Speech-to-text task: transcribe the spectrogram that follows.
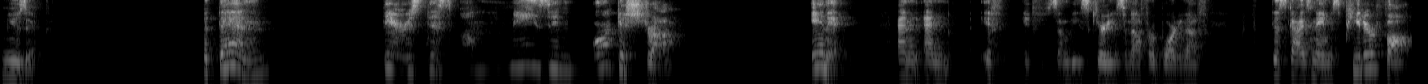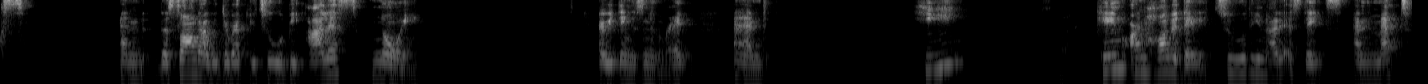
music. But then there is this amazing orchestra in it. And, and if, if somebody's curious enough or bored enough, this guy's name is Peter Fox. And the song I would direct you to would be Alles Neu. Everything is new, right? And he came on holiday to the United States and met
